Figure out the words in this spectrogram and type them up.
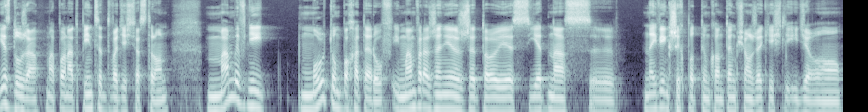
jest duża, ma ponad 520 stron. Mamy w niej multum bohaterów i mam wrażenie, że to jest jedna z y, największych pod tym kątem książek, jeśli idzie o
